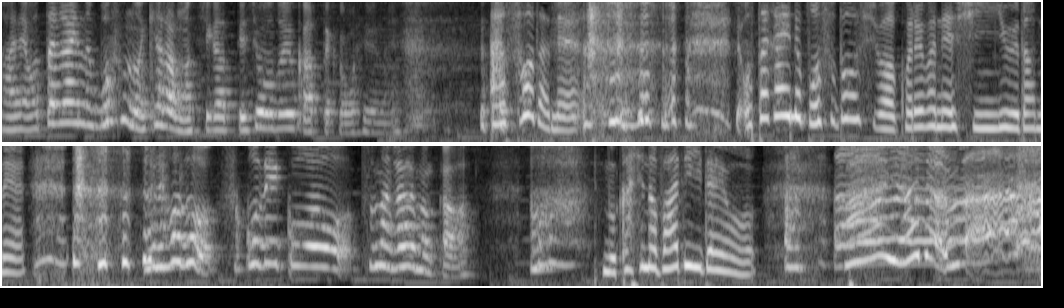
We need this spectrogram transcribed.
あれお互いのボスのキャラも違ってちょうどよかったかもしれないあ、そうだね。お互いのボス同士はこれはね、親友だね。なるほどそこでこうつながるのか昔のバディだよ。ああー、やだ、うわー。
